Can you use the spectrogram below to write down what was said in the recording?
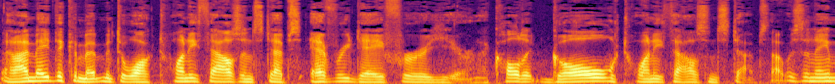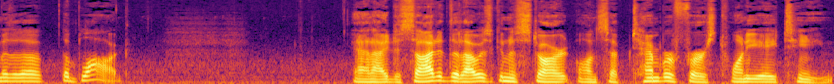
and I made the commitment to walk 20,000 steps every day for a year. And I called it Goal 20,000 Steps. That was the name of the, the blog. And I decided that I was going to start on September 1st, 2018,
